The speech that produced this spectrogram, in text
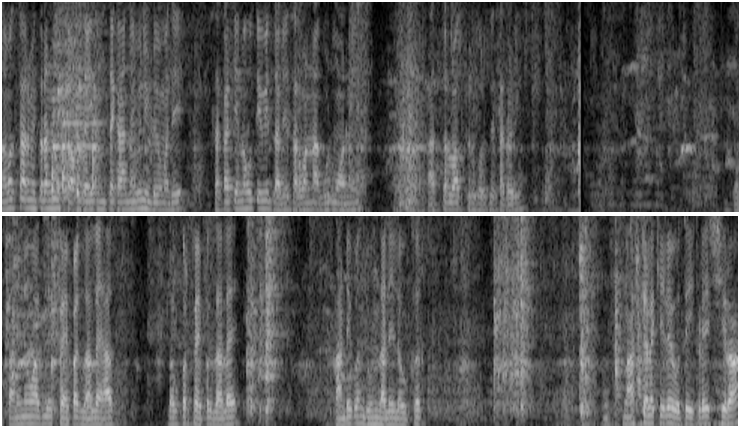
नमस्कार मित्रांनो स्वागत आहे तुमचं एका नवीन व्हिडिओमध्ये. सकाळचे नऊ ते वीस झाले सर्वांना गुड मॉर्निंग आजचा ब्लॉग सुरू करतोय सकाळी. तर साडेनऊ वाजले स्वयंपाक झाला आहे आज. लवकर स्वयंपाक झाला आहे भांडे पण धुवून झाले लवकर. नाश्त्याला केले होते इकडे शिरा.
